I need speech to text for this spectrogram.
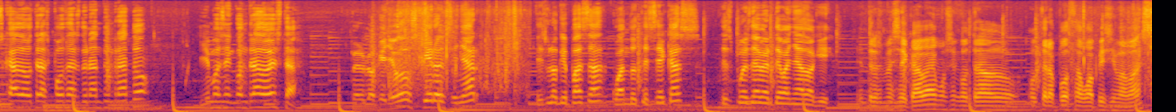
Buscado otras pozas durante un rato y hemos encontrado esta. Pero lo que yo os quiero enseñar es lo que pasa cuando te secas después de haberte bañado aquí. Mientras me secaba hemos encontrado otra poza guapísima más.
